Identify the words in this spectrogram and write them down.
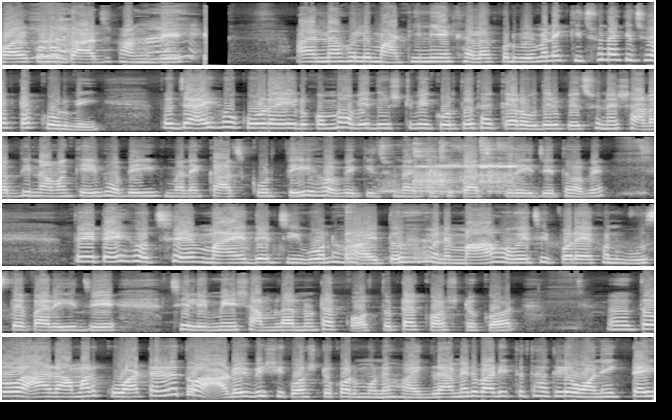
হয় কোনো গাছ ভাঙবে। আর না হলে মাটি নিয়ে খেলা করবে মানে কিছু না কিছু একটা করবেই। তো যাই হোক, ওরা এরকম ভাবে দুষ্টুমি করতে থাকে আর ওদের পেছনে সারাদিন আমাকে এইভাবেই মানে কাজ করতেই হবে, কিছু না কিছু কাজ করেই যেতে হবে। তো এটাই হচ্ছে মায়েদের জীবন হয়তো মানে মা হয়েছি পরে এখন বুঝতে পারি যে ছেলে মেয়ে সামলানোটা কতটা কষ্টকর। তো আর আমার কোয়ার্টারে তো আরোই বেশি কষ্টকর মনে হয়। গ্রামের বাড়িতে থাকলে অনেকটাই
